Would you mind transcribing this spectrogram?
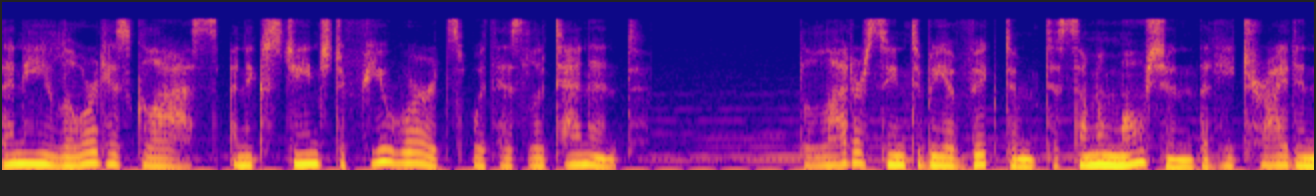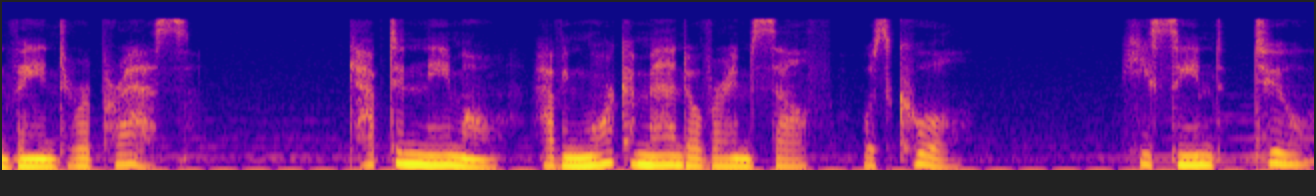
Then he lowered his glass and exchanged a few words with his lieutenant. The latter seemed to be a victim to some emotion that he tried in vain to repress. Captain Nemo, having more command over himself, was cool. He seemed, too,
